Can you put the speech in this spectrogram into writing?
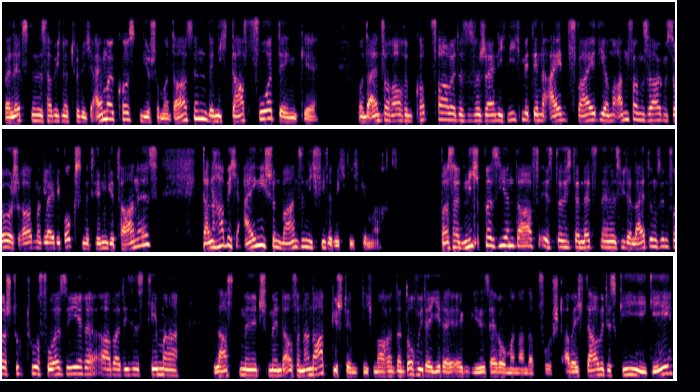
weil letzten Endes habe ich natürlich einmal Kosten, die schon mal da sind. Wenn ich da vordenke, und einfach auch im Kopf habe, dass es wahrscheinlich nicht mit den ein, zwei, die am Anfang sagen, so, schrauben wir gleich die Box mit hin, getan ist, dann habe ich eigentlich schon wahnsinnig viel richtig gemacht. Was halt nicht passieren darf, ist, dass ich dann letzten Endes wieder Leitungsinfrastruktur vorsehe, aber dieses Thema Lastmanagement aufeinander abgestimmt nicht mache und dann doch wieder jeder irgendwie selber umeinander pfuscht. Aber ich glaube, das GEG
